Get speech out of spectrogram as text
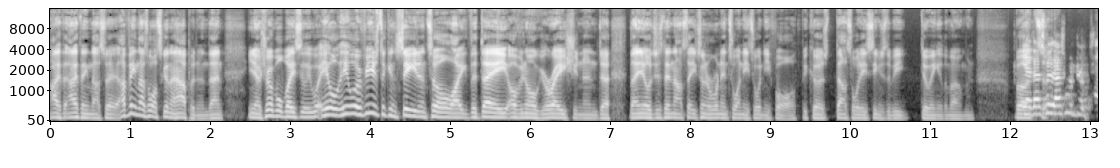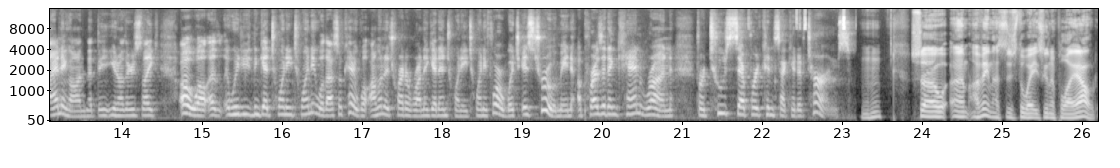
I, th- I think that's it. I think that's what's going to happen, and then you know Trump will basically he'll he'll refuse to concede until like the day of inauguration, and uh, then he'll just announce that he's going to run in 2024 because that's what he seems to be doing at the moment. But yeah, that's uh, what that's what they're planning on. That they, you know, there's like, oh well, uh, we didn't get 2020. Well, that's okay. Well, I'm going to try to run again in 2024, which is true. I mean, a president can run for two separate consecutive terms. So um, I think that's just the way it's going to play out.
